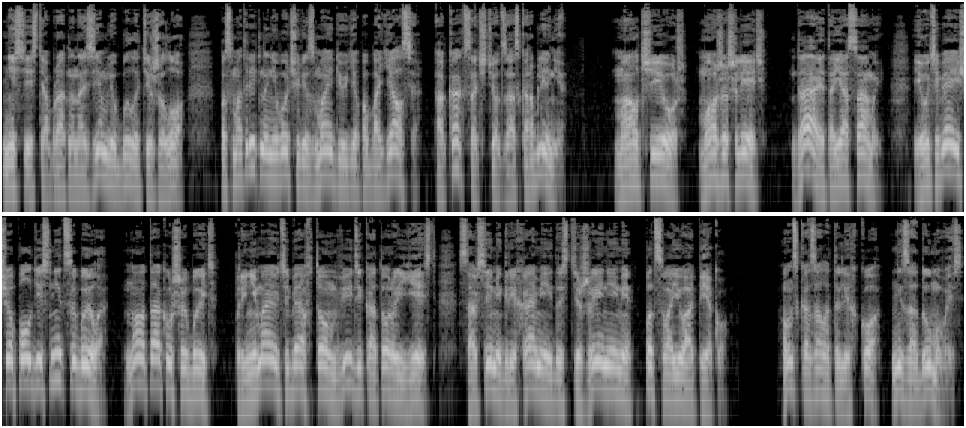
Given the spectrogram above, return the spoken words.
Не сесть обратно на землю было тяжело. Посмотреть на него через магию я побоялся, а как сочтет за оскорбление? «Молчи уж, можешь лечь. Да, это я самый. И у тебя еще полдесницы было, но так уж и быть. Принимаю тебя в том виде, который есть, со всеми грехами и достижениями под свою опеку». Он сказал это легко, не задумываясь,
